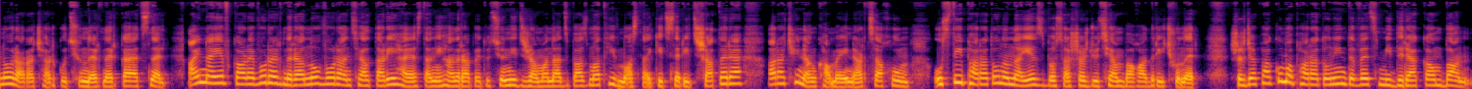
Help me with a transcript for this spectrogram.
նոր առաջարկություններ ներկայացնել։ Այն նաև կարևոր էր նրանով, որ անցյալ տարի Հայաստանի Հանրապետությունից ժամանած բազմաթիվ մասնակիցներից շատերը առաջին անգամ էին Արցախում, ուստի փառատոնը նաև զբոսաշրջության բաղադրիչ ուներ։ Շրջափակումը փառատոնին տվեց մի դրական բան,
